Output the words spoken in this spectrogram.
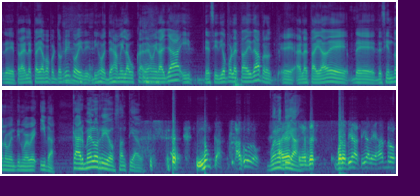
de traer la estadía para Puerto Rico y di- dijo, déjame ir a buscar, déjame ir allá, y decidió por la estadidad, pero eh, a la estadidad de, de, de 199 ida. Carmelo Ríos, Santiago. Nunca. Saludos. Buenos días. eh, de- buenos días a ti, Alejandro.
